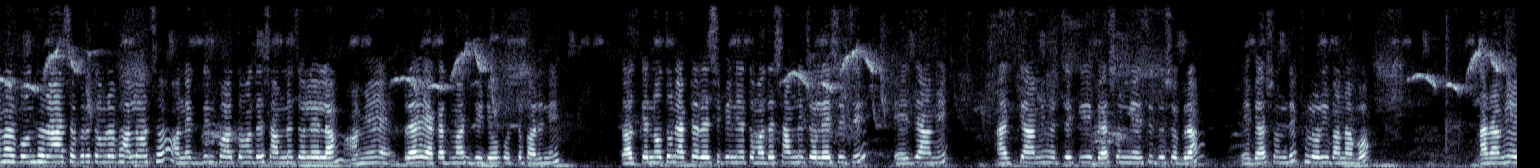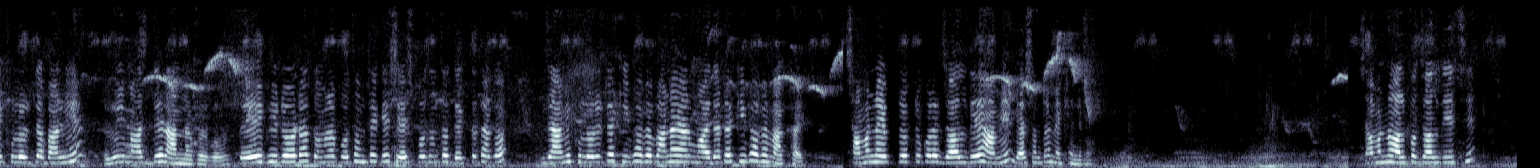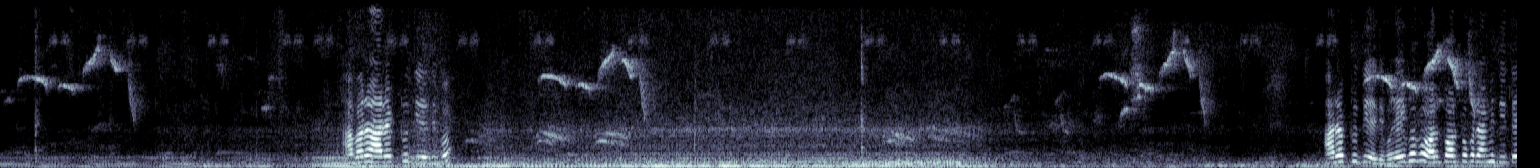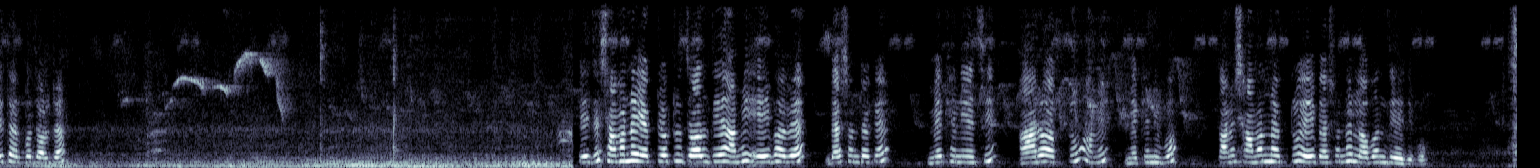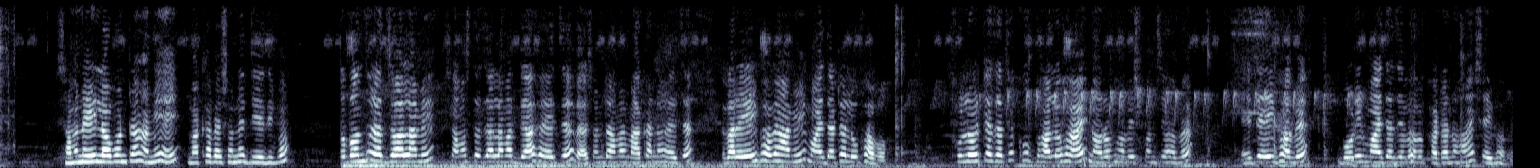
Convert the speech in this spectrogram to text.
আমার বন্ধুরা, আশা করি তোমরা ভালো আছো। অনেক দিন পর তোমাদের সামনে চলে এলাম। আমি প্রায় এক আধ মাস ভিডিও করতে পারিনি। তো আজকে নতুন একটা রেসিপি নিয়ে তোমাদের সামনে চলে এসেছি। এই যে আমি, আজকে আমি হচ্ছে কি, বেসন নিয়েছি দুশো গ্রাম। এই বেসন দিয়ে ফুলরি বানাবো। আর আমি এই ফুলরিটা বানিয়ে রুই মাছ দিয়ে রান্না করব। তো এই ভিডিওটা তোমরা প্রথম থেকে শেষ পর্যন্ত দেখতে থাকো যে আমি ফুলরিটা কীভাবে বানাই আর ময়দাটা কীভাবে মাখাই। সামান্য একটু একটু করে জল দিয়ে আমি বেসনটা মেখে নেব। সামান্য অল্প জল দিয়েছি। আবারও আর একটু দিয়ে দিব। আরও একটু দিয়ে দিব। এইভাবে অল্প অল্প করে আমি দিতেই থাকব জলটা। যে সামান্য একটু একটু জল দিয়ে আমি এইভাবে বেসনটাকে মেখে নিয়েছি। আরও একটু আমি মেখে নিব। তো আমি সামান্য একটু এই বেসনে লবণ দিয়ে দিব। সামান্য এই লবণটা আমি এই মাখা বেসনে দিয়ে দিব। তো বন্ধুরা, জল আমি, সমস্ত জল আমার দেওয়া হয়েছে। বেসনটা আমার মাখানো হয়েছে। এবার এইভাবে আমি ময়দাটা লুফাবো। ফুলটা যাতে খুব ভালো হয়, নরম হবে, স্পঞ্জি হবে। এই যে এইভাবে বড়ির ময়দা যেভাবে ফাটানো হয় সেইভাবে।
